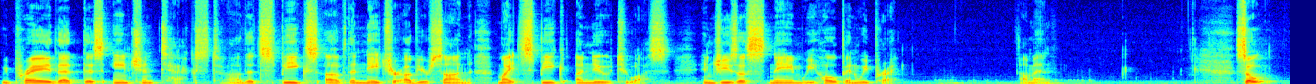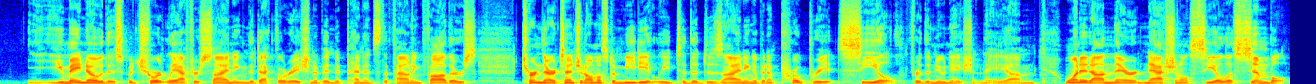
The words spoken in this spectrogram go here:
We pray that this ancient text uh, that speaks of the nature of your Son might speak anew to us. In Jesus' name we hope and we pray. Amen. So, you may know this, but shortly after signing the Declaration of Independence, the founding fathers turned their attention almost immediately to the designing of an appropriate seal for the new nation. They um, wanted on their national seal a symbol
